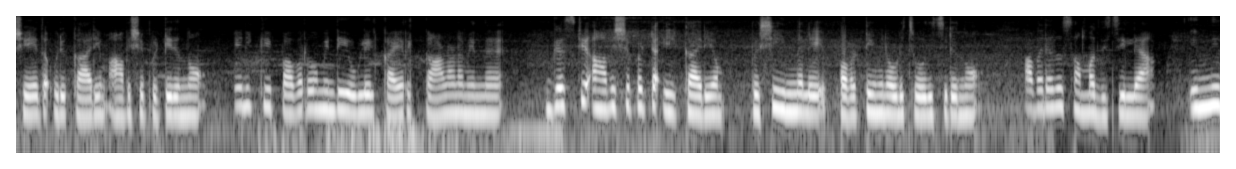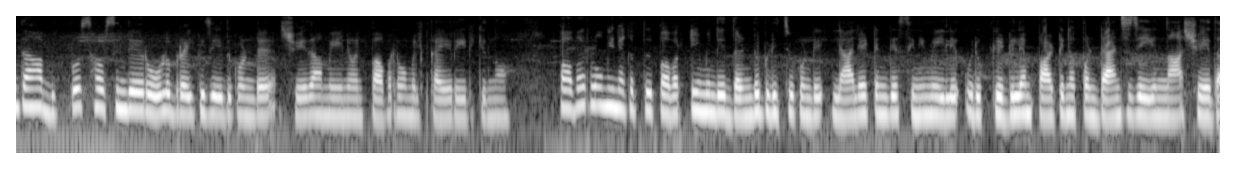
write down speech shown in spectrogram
ശ്വേത ഒരു കാര്യം ആവശ്യപ്പെട്ടിരുന്നു. എനിക്ക് പവർ റൂമിന്റെ ഉള്ളിൽ കയറി കാണണമെന്ന്. ഗസ്റ്റ് ആവശ്യപ്പെട്ട ഈ കാര്യം ഋഷി ഇന്നലെ പവർ ടീമിനോട് ചോദിച്ചിരുന്നു. അവരത് സമ്മതിച്ചില്ല. ഇന്നിതാ ബിഗ് ബോസ് ഹൗസിന്റെ റോൾ ബ്രേക്ക് ചെയ്തുകൊണ്ട് ശ്വേത മേനോൻ പവർ റൂമിൽ കയറിയിരിക്കുന്നു. പവർ റൂമിനകത്ത് പവർ ടീമിന്റെ ദണ്ട് പിടിച്ചുകൊണ്ട് ലാലേട്ടന്റെ സിനിമയിൽ ഒരു കിടിലം പാട്ടിനൊപ്പം ഡാൻസ് ചെയ്യുന്ന ശ്വേത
